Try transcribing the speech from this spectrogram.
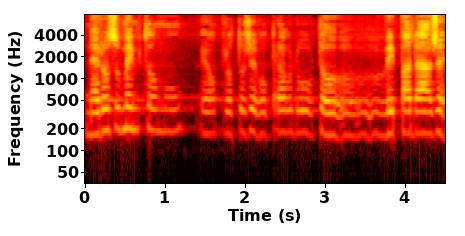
Nerozumím tomu, jo, protože opravdu to vypadá, že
